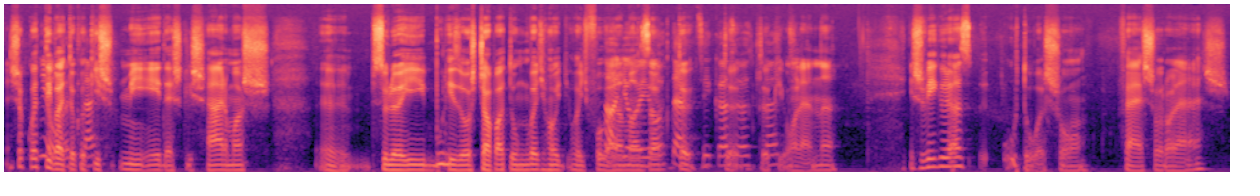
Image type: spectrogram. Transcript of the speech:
És akkor ti Jó vagytok a ötlet. kis, mi édes kis hármas ö, szülői bulizós csapatunk, vagy hogy, hogy fogalmazzak. tetszik az tök, ötlet. tök jó lenne. És végül az utolsó felsorolás,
